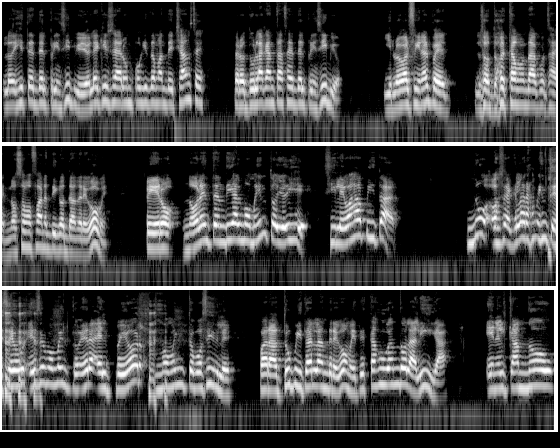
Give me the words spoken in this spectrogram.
lo dijiste desde el principio. Yo le quise dar un poquito más de chance, pero tú la cantaste desde el principio. Y luego al final, pues los dos estamos de acuerdo. No somos fanáticos de André Gómez. Pero no le entendí al momento. Yo dije, si le vas a pitar, no, o sea, claramente ese, ese momento era el peor momento posible para tú pitarle a André Gómez. Te está jugando la liga en el Camp Nou.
